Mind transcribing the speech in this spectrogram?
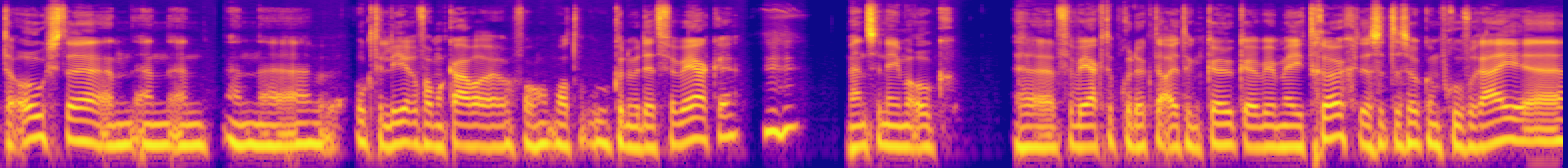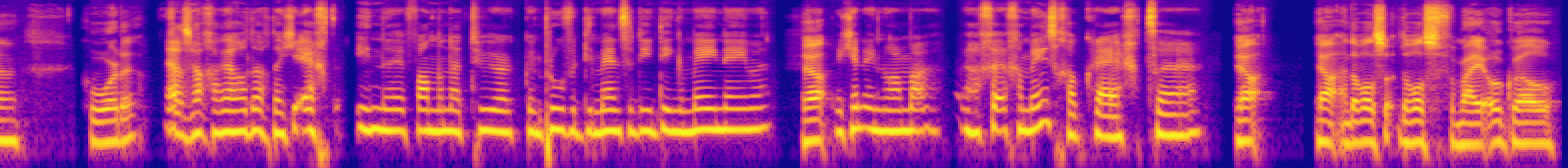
te oogsten en, en, en, en ook te leren van elkaar van wat, hoe kunnen we dit verwerken. Mhm. Mensen nemen ook eh, verwerkte producten uit hun keuken weer mee terug. Dus het is ook een proeverij eh, geworden. Ja, dat is wel geweldig dat je echt in de, van de natuur kunt proeven. Die mensen die dingen meenemen. Ja, Dat je een enorme eh, ge- gemeenschap krijgt. ja, ja en dat was, dat was voor mij ook wel...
